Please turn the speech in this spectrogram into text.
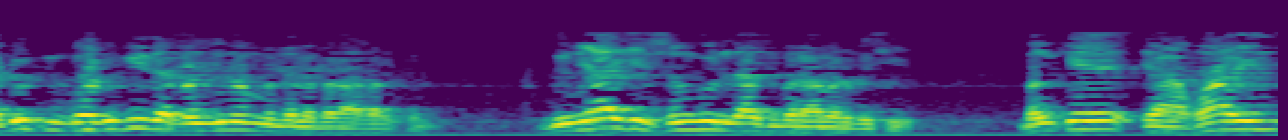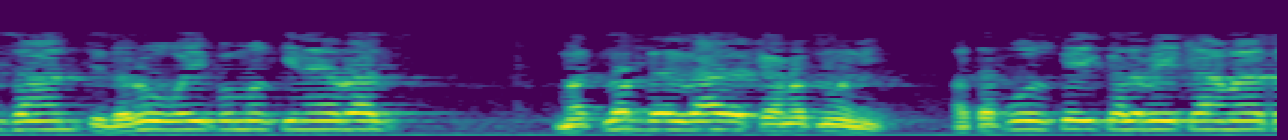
اډو کې ګډو کې د بندونو مدل برابر کړي دنیا کې څنګه لاس برابر بشي بلکې یا غوار انسان چې درو وای په مخ کې نه ورځ مطلب د راځي قیامت نه ونی اته پوس کې کله به قیامت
